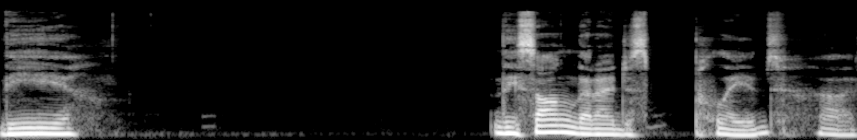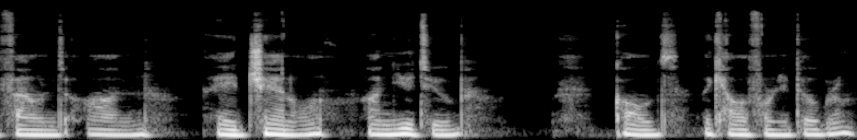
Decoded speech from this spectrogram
the the song that I just played, uh, I found on a channel on YouTube called The California Pilgrim.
